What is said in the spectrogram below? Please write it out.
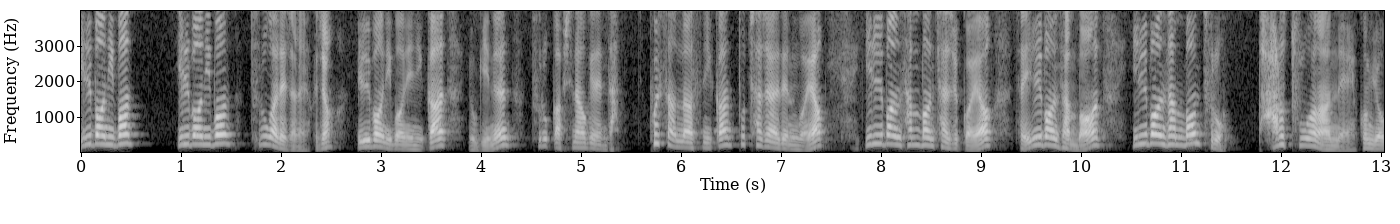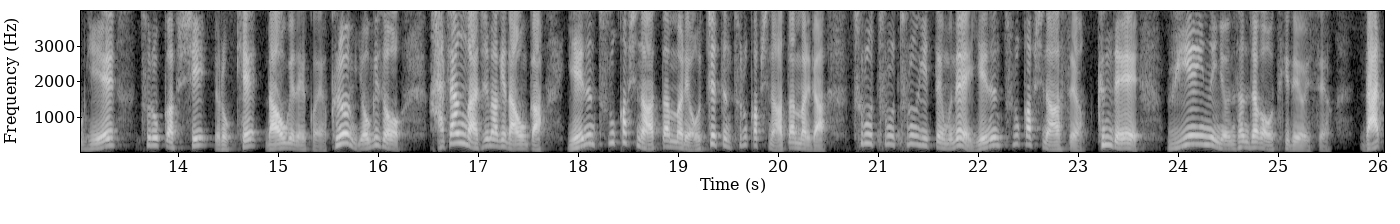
1번, 2번 1번, 2번 true가 되잖아요. 그죠? 1번, 2번이니까 여기는 true 값이 나오게 된다. 폴스 안 나왔으니까 또 찾아야 되는 거예요. 1번, 3번 찾을 거예요. 자, 1번, 3번. 1번, 3번 true. 바로 true가 나왔네. 그럼 여기에 true 값이 이렇게 나오게 될 거예요. 그럼 여기서 가장 마지막에 나온 값, 얘는 true 값이 나왔단 말이에요. 어쨌든 true 값이 나왔단 말이라 true, true, true이기 때문에 얘는 true 값이 나왔어요. 근데 위에 있는 연산자가 어떻게 되어 있어요? not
